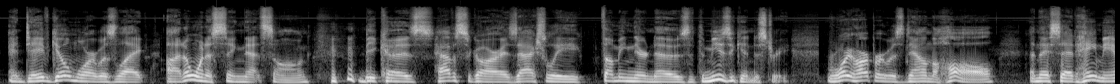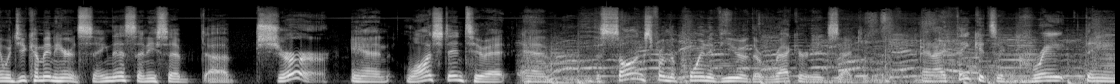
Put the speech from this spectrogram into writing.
And Dave Gilmour was like, I don't want to sing that song because Have a Cigar is actually thumbing their nose at the music industry. Roy Harper was down the hall and they said, Hey, man, would you come in here and sing this? And he said, uh, Sure. And launched into it. And the song's from the point of view of the record executive. And I think it's a great thing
